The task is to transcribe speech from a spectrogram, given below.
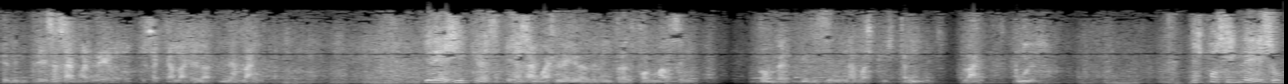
que de entre esas aguas negras hay que sacar la gelatina blanca. Quiere decir que esas aguas negras deben transformarse, convertirse en aguas cristalinas, blancas, puras. ¿Es posible eso?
